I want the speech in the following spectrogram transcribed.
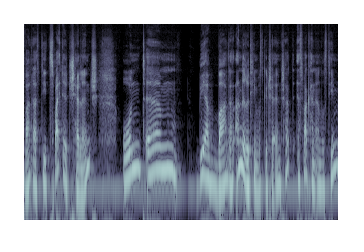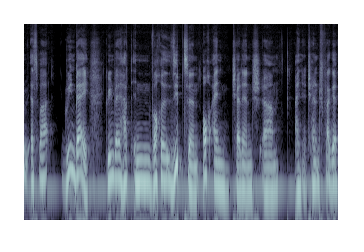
war das die zweite Challenge und ähm, wer war das andere Team, was gechallenged hat? Es war kein anderes Team, es war Green Bay. Green Bay hat in Woche 17 auch einen Challenge ähm, eine Challenge-Flagge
